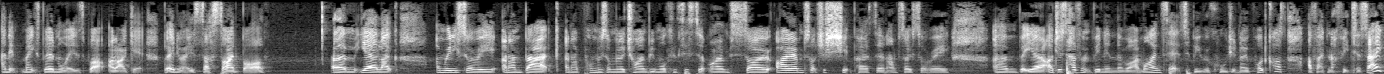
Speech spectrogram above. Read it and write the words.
and it makes bear noise, but I like it. But anyways, that's sidebar. Um, yeah, like I'm really sorry, and I'm back, and I promise I'm gonna try and be more consistent. I'm so I am such a shit person. I'm so sorry, um, but yeah, I just haven't been in the right mindset to be recording no podcast. I've had nothing to say.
